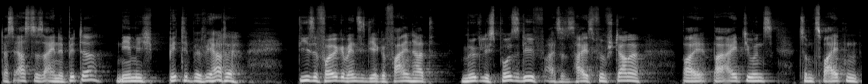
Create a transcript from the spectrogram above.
Das erste ist eine Bitte, nämlich bitte bewerte diese Folge, wenn sie dir gefallen hat, möglichst positiv. Also das heißt fünf Sterne bei, bei iTunes. Zum Zweiten,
